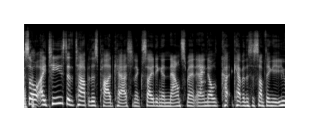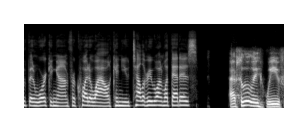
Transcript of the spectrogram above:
so, I teased at the top of this podcast an exciting announcement, and I know Kevin, this is something you've been working on for quite a while. Can you tell everyone what that is? Absolutely. We've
